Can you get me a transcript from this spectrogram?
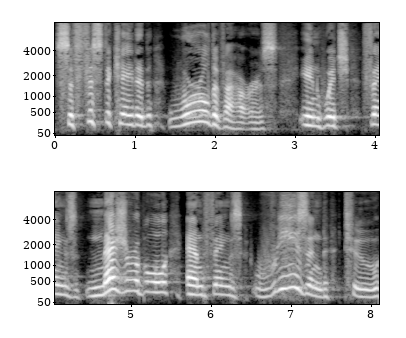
sophisticated world of ours, in which things measurable and things reasoned to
